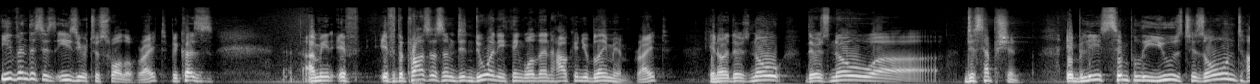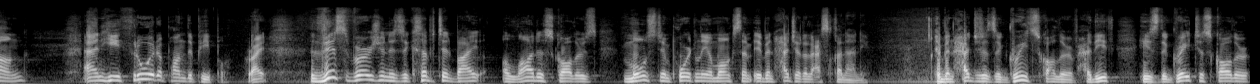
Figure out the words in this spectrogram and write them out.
Even this is easier to swallow, right? Because, I mean, if, if the Prophet didn't do anything, well then how can you blame him, right? You know, there's no, there's no uh, deception. Iblis simply used his own tongue and he threw it upon the people, right? This version is accepted by a lot of scholars, most importantly amongst them Ibn Hajar al-Asqalani. Ibn Hajar is a great scholar of hadith. He's the greatest scholar,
